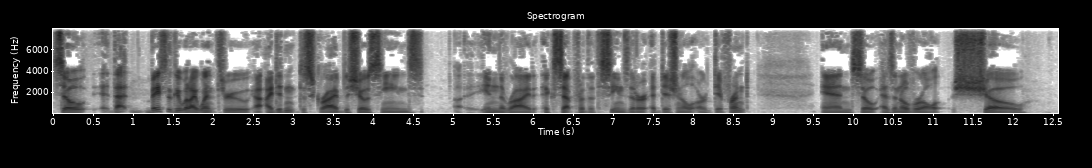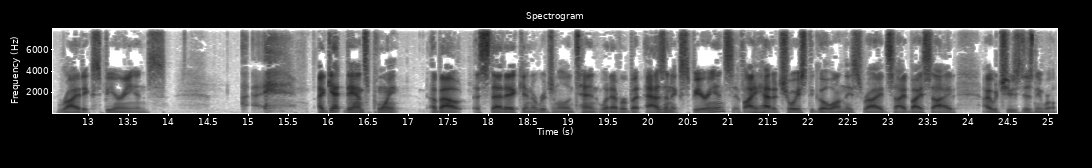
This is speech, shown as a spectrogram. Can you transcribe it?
So that basically what I went through. I didn't describe the show scenes uh, in the ride except for the scenes that are additional or different. And so, as an overall show ride experience, I, I get Dan's point about aesthetic and original intent, whatever. But as an experience, if I had a choice to go on this ride side by side, I would choose Disney World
